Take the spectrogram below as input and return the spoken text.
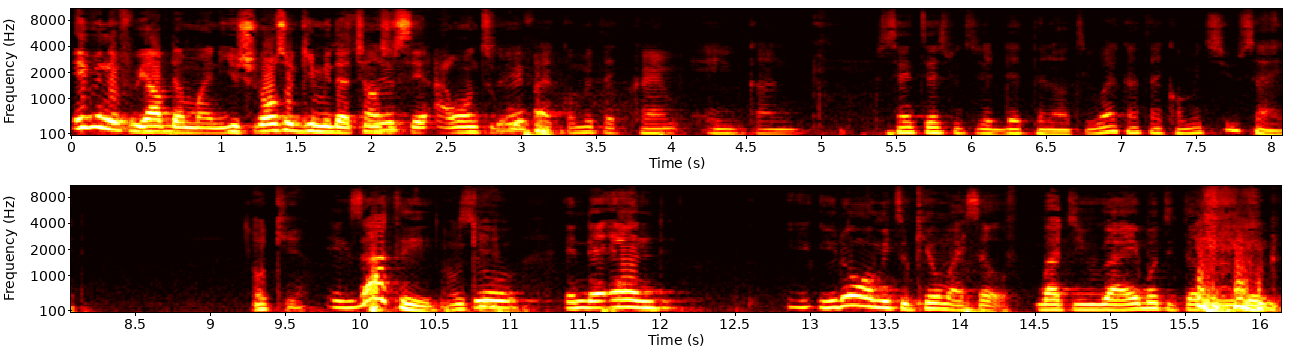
even if we have the money, you should also give me the chance to if- say I want to So go. if I commit a crime and you can sentence me to the death penalty, why can't I commit suicide? Okay. Exactly. Okay. So in the end, you, you don't want me to kill myself, but you are able to tell me, look,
